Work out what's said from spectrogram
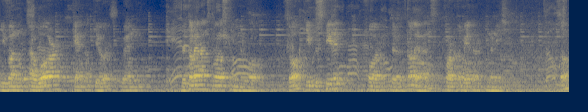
Even a war can occur when the tolerance was in the world. So keep the spirit for the tolerance for a better Indonesia. So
